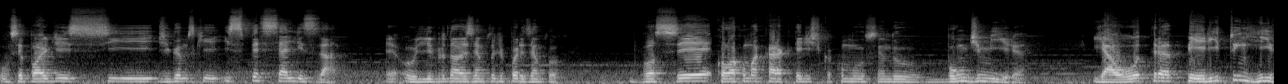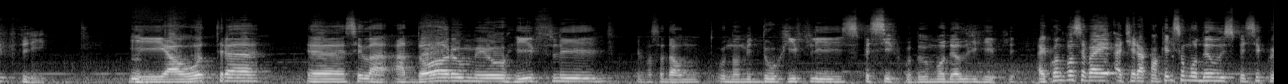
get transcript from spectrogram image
Ou você pode se, digamos que, especializar. É, o livro dá o exemplo de, por exemplo, você coloca uma característica como sendo bom de mira, e a outra perito em rifle, e a outra é, sei lá, adoro o meu rifle. E você dá um, o nome do rifle específico, do modelo de rifle. Aí quando você vai atirar com aquele seu modelo específico,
